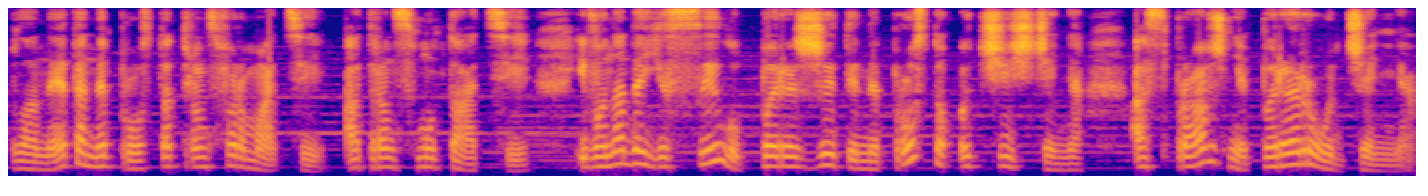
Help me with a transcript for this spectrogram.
планета не просто трансформації, а трансмутації, і вона дає силу пережити не просто очищення, а справжнє переродження.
